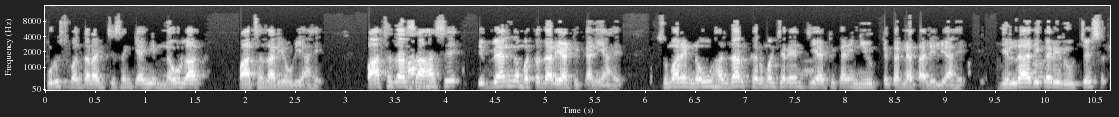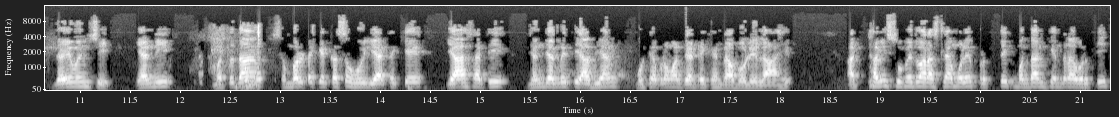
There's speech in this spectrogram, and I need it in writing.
पुरुष मतदारांची संख्या ही नऊ लाख पाच हजार एवढी आहे. पाच हजार सहाशे दिव्यांग मतदार या ठिकाणी आहेत. सुमारे नऊ हजार कर्मचाऱ्यांची या ठिकाणी नियुक्ती करण्यात आलेली आहे. जिल्हाधिकारी रुचेश जयवंशी यांनी मतदान शंभर टक्के कसं होईल या टक्के यासाठी जनजागृती अभियान मोठ्या प्रमाणात या ठिकाणी राबवलेलं आहे. अठ्ठावीस उमेदवार असल्यामुळे प्रत्येक मतदान केंद्रावरती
